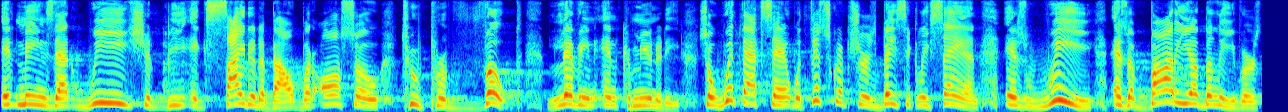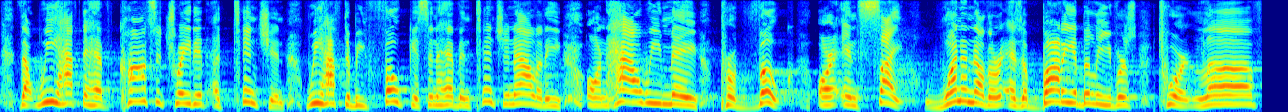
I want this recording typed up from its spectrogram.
It means that we should be excited about, but also to provoke living in community. So, with that said, what this scripture is basically saying is we, as a body of believers, that we have to have concentrated attention. We have to be focused and have intentionality on how we may provoke or incite one another as a body of believers toward love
